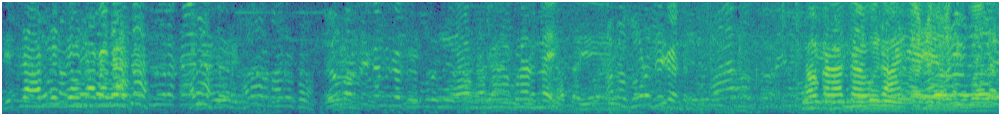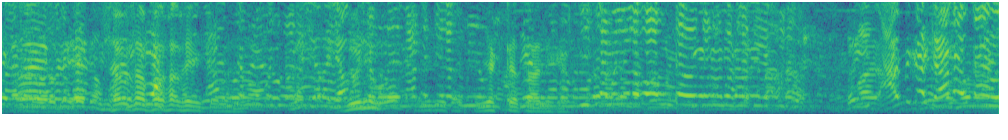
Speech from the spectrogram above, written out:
इथला अर्ध घेऊन. एकट्याचा एक आम्ही काय घ्यायला काय हो.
